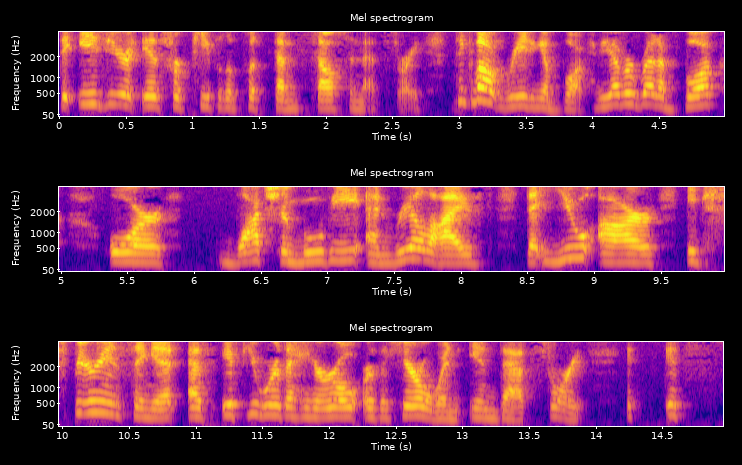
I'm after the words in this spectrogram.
the easier it is for people to put themselves in that story. Think about reading a book. Have you ever read a book or watched a movie and realized that you are experiencing it as if you were the hero or the heroine in that story. It, it's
